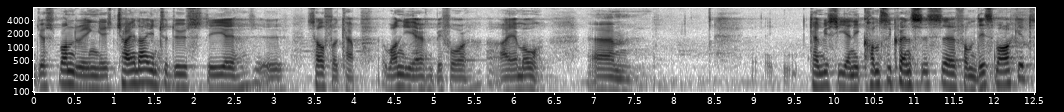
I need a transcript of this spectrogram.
just wondering, China introduced the uh, sulfur cap one year before IMO. Um, can we see any consequences uh, from this market?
